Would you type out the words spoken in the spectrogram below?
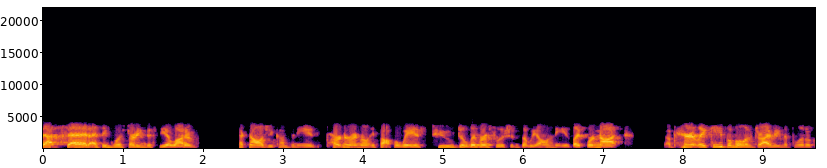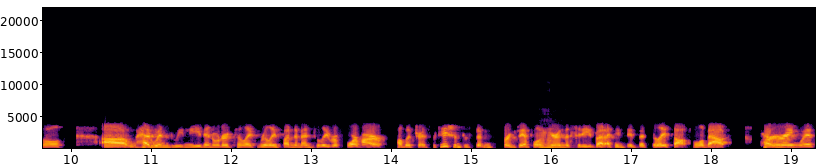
That said, I think we're starting to see a lot of technology companies partner in really thoughtful ways to deliver solutions that we all need. Like we're not apparently capable of driving the political uh, headwinds we need in order to like really fundamentally reform our public transportation system, for example, mm-hmm. here in the city. But I think they've been really thoughtful about partnering with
